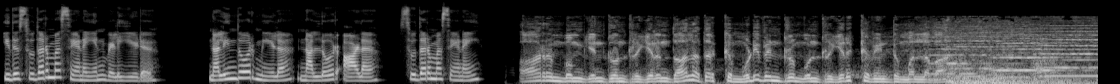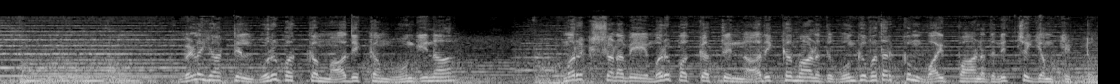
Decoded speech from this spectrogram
இது சுதர்மசேனையின் வெளியீடு. நலிந்தோர் மீள நல்லோர் ஆள. சுதர்மசேனை ஆரம்பம் என்றொன்று இருந்தால் அதற்கு முடிவென்றும் ஒன்று இருக்க வேண்டும் அல்லவா? விளையாட்டில் ஒரு பக்கம் ஆதிக்கம் ஓங்கினால் மறுக்ஷணமே மறுபக்கத்தின் ஆதிக்கமானது ஒங்குவதற்கும் வாய்ப்பானது நிச்சயம் கிட்டும்.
